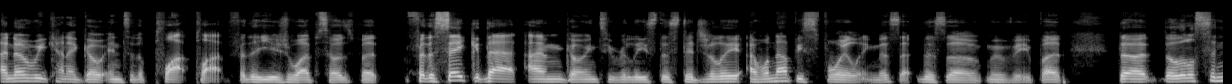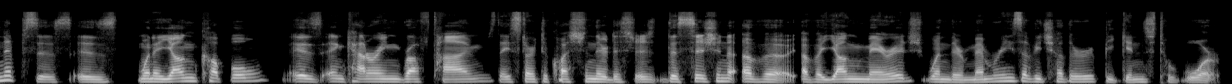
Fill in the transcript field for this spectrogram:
I know we kind of go into the plot plot for the usual episodes, but for the sake that I'm going to release this digitally, I will not be spoiling this uh, this uh, movie. But the the little synopsis is when a young couple is encountering rough times, they start to question their de- decision of a of a young marriage when their memories of each other begins to warp.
